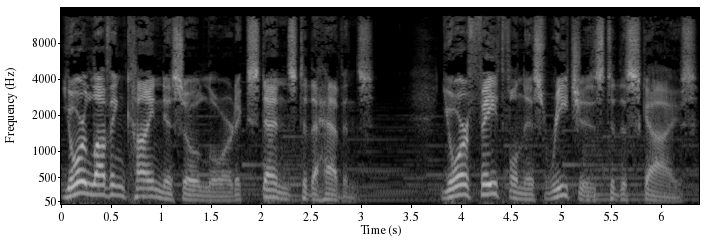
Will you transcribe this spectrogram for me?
Your loving kindness, O Lord, extends to the heavens. Your faithfulness reaches to the skies.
